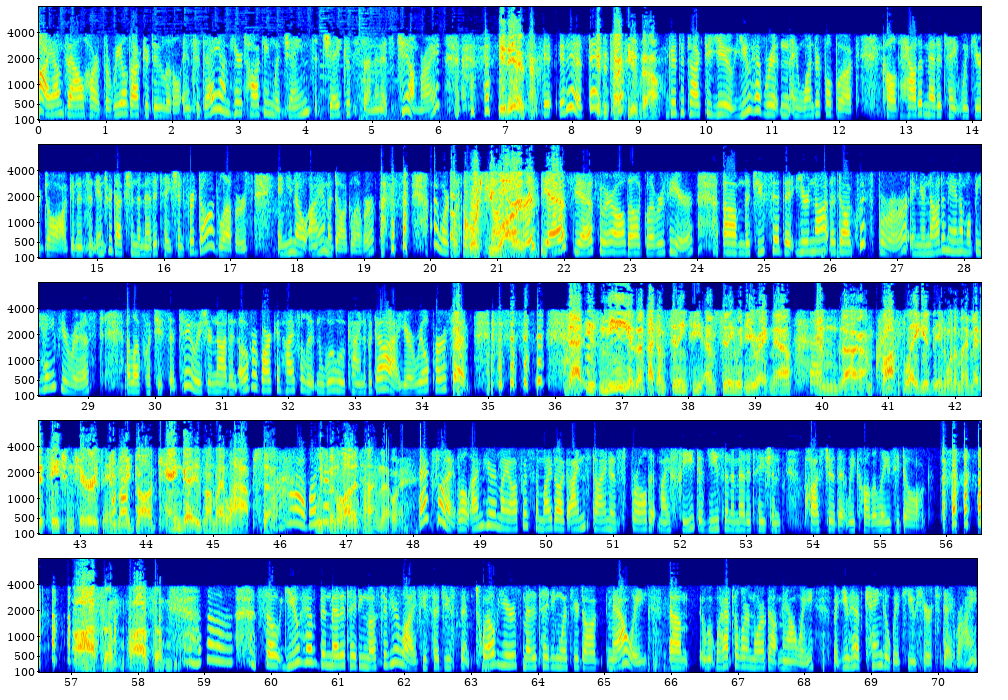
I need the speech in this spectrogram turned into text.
Hi, I'm Val Heart, the real Dr. Doolittle, and today I'm here talking with James Jacobson, and it's Jim, right? It is. it, it is. Thanks. Good to talk to you, Val. Good to talk to you. You have written a wonderful book called How to Meditate with Your Dog, and it's an introduction to meditation for dog lovers. And you know, I am a dog lover. I work Of with a lot course you dog are. lovers. Yes, yes, we're all dog lovers here. Um, that you said that you're not a dog whisperer and you're not an animal behaviorist. I love what you said too. Is you're not an overbarking, highfalutin, woo-woo kind of a guy. You're a real person. That is me. As in fact, I'm sitting to you, I'm sitting with you right now, and uh, I'm cross-legged in one of my meditation chairs, and my dog Kanga is on my lap. So Ah, we spend a lot of time that way. Excellent. Well, I'm here in my office, and my dog Einstein is sprawled at my feet, and he's in a meditation posture that we call the lazy dog. Awesome, awesome. so you have been meditating most of your life. You said you spent 12 years meditating with your dog Maui. Um, we'll have to learn more about Maui, but you have Kanga with you here today, right?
